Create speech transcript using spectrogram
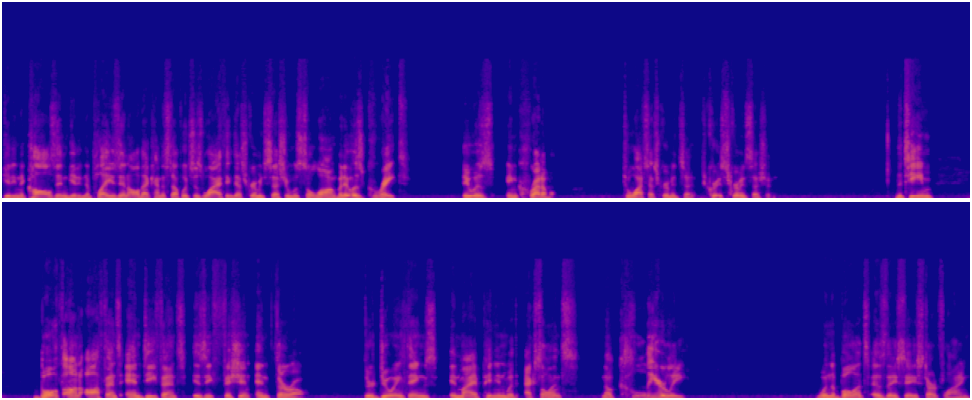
Getting the calls in, getting the plays in, all that kind of stuff, which is why I think that scrimmage session was so long, but it was great. It was incredible to watch that scrimmage scrimmage session. The team, both on offense and defense, is efficient and thorough. They're doing things, in my opinion, with excellence. Now, clearly, when the bullets, as they say, start flying,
